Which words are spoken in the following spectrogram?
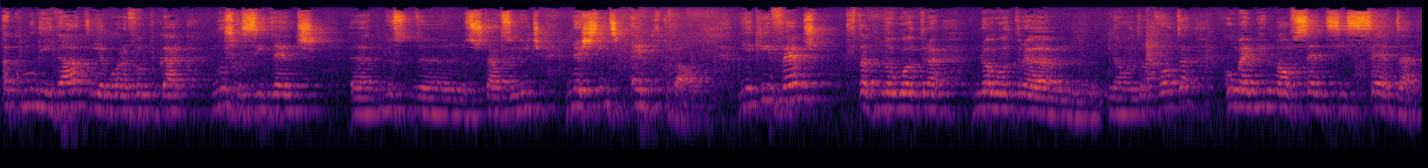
a comunidade, e agora vou pegar nos residentes uh, nos, nos, Estados Unidos, nascidos em Portugal. E aqui vemos, portanto, na outra, na outra, na outra ponta, como em 1960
